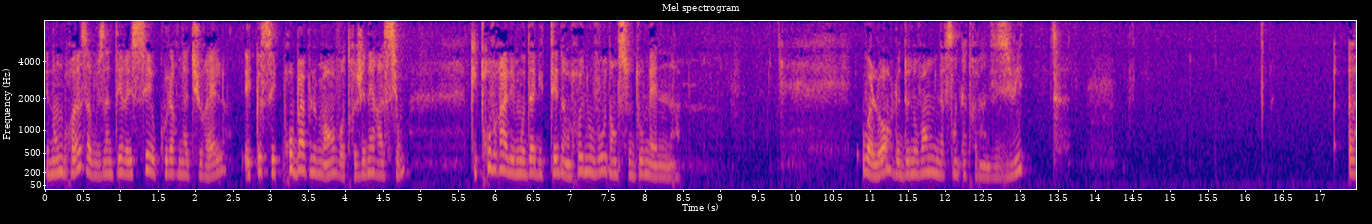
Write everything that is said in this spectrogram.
et nombreuses à vous intéresser aux couleurs naturelles et que c'est probablement votre génération qui trouvera les modalités d'un renouveau dans ce domaine. Ou alors, le 2 novembre 1998, euh,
